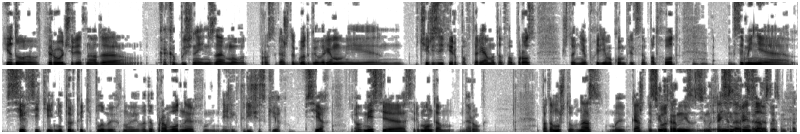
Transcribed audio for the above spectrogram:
Я думаю, в первую очередь надо, как обычно, я не знаю, мы вот просто каждый год говорим и через эфир повторяем этот вопрос, что необходим комплексный подход угу. к замене всех сетей, не только тепловых, но и водопроводных, электрических, всех, вместе с ремонтом дорог. Потому что у нас мы каждый Синхрониз... год... Синхронизация. Да,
